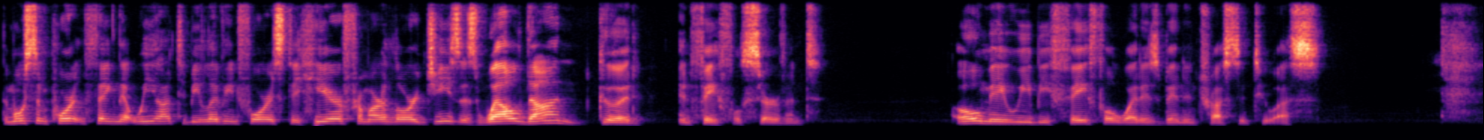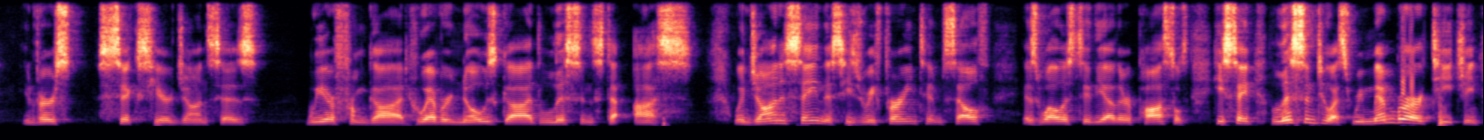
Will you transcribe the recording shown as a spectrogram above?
the most important thing that we ought to be living for is to hear from our Lord Jesus, Well done, good and faithful servant. Oh, may we be faithful what has been entrusted to us. In verse 6 here, John says, We are from God. Whoever knows God listens to us. When John is saying this, he's referring to himself as well as to the other apostles. He's saying, Listen to us. Remember our teaching.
